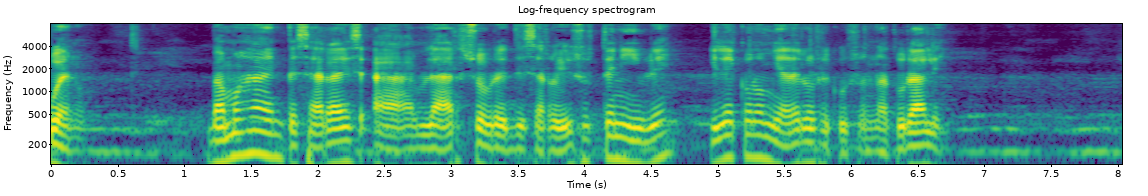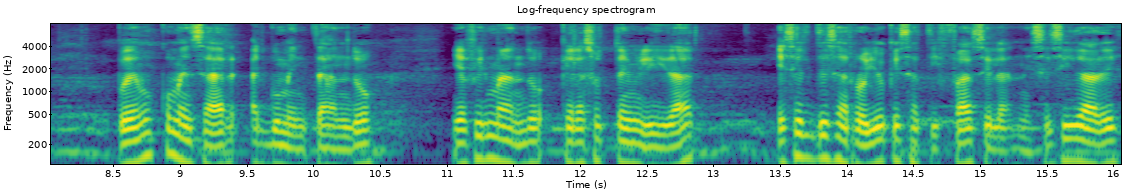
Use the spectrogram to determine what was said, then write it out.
Bueno, vamos a empezar a, hablar sobre el desarrollo sostenible y la economía de los recursos naturales. Podemos comenzar argumentando y afirmando que la sostenibilidad es el desarrollo que satisface las necesidades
